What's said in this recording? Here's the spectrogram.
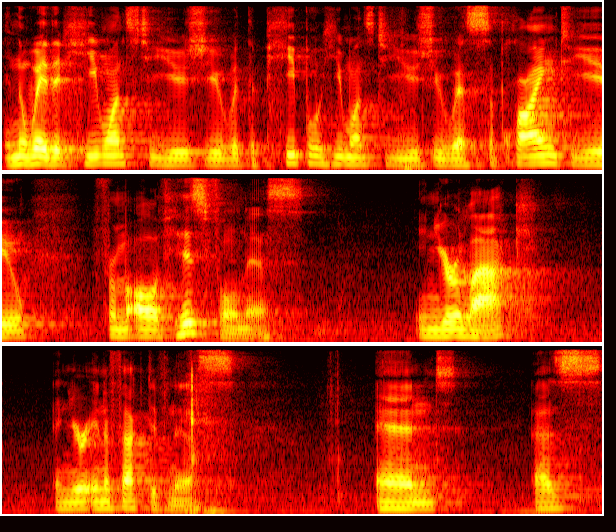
in the way that He wants to use you, with the people He wants to use you with, supplying to you from all of His fullness in your lack and your ineffectiveness. And as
